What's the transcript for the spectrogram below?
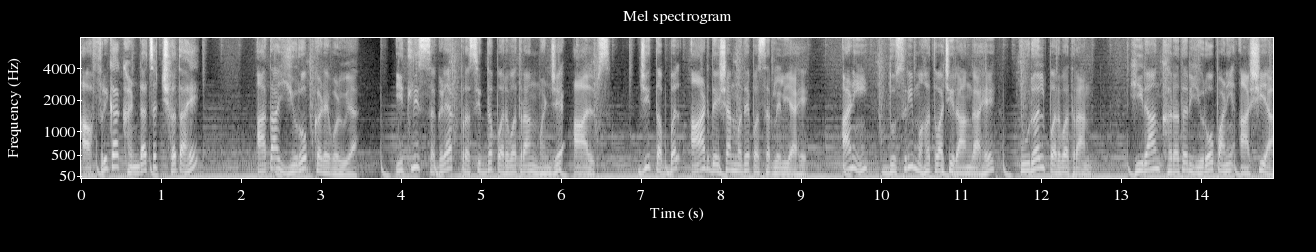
आफ्रिका खंडाचं छत आहे? आता युरोपकडे वळूया. इथली सगळ्यात प्रसिद्ध पर्वतरांग म्हणजे आल्प्स जी तब्बल आठ देशांमध्ये पसरलेली आहे. आणि दुसरी महत्वाची रांग आहे उरल पर्वतरांग. ही रांग खरं तर युरोप आणि आशिया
